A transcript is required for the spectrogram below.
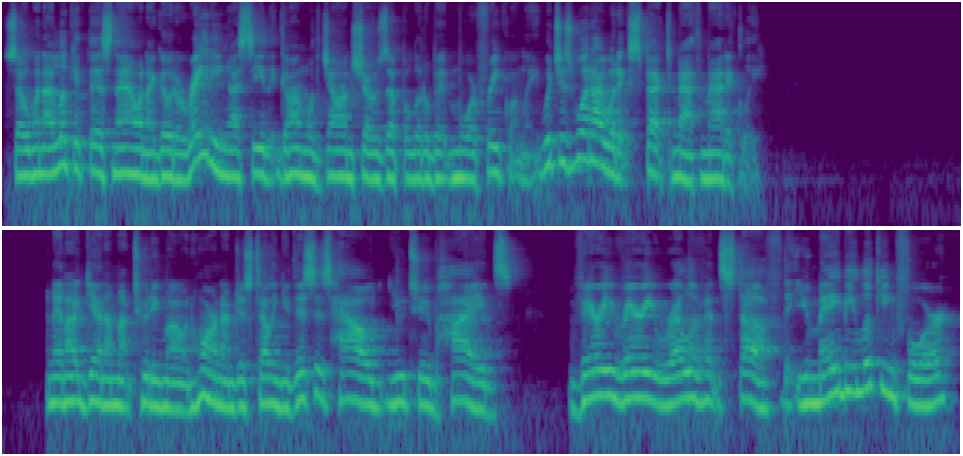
So when I look at this now and I go to rating, I see that Gone with Jon shows up a little bit more frequently, which is what I would expect mathematically. And then again, I'm not tooting my own horn. I'm just telling you this is how YouTube hides very, very relevant stuff that you may be looking for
